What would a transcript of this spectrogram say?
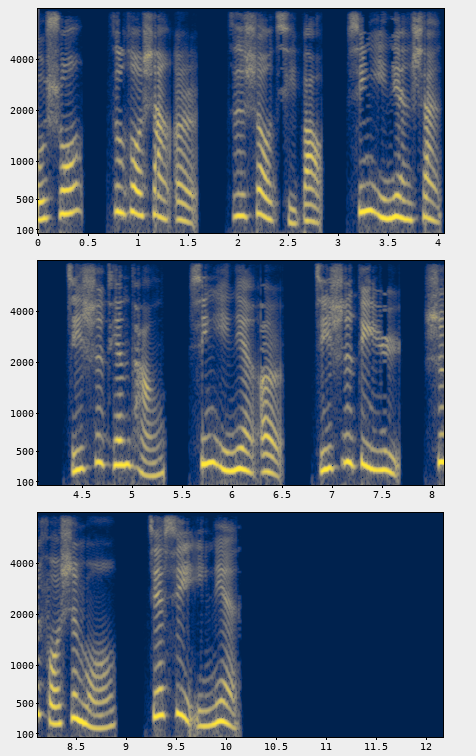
佛说自作善恶自受其报心一念善即是天堂心一念恶即是地狱。是佛是魔皆系一念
